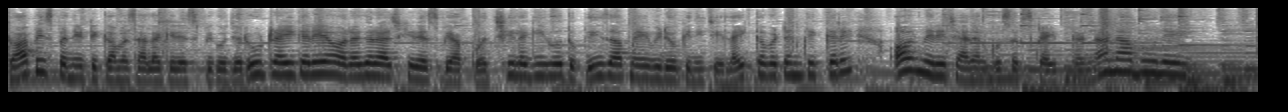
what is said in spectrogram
तो आप इस पनीर टिक्का मसाला की रेसिपी को ज़रूर ट्राई करें और अगर आज की रेसिपी आपको अच्छी लगी हो तो प्लीज़ आप मेरे वीडियो के नीचे लाइक का बटन क्लिक करें और मेरे चैनल को सब्सक्राइब करना ना भूलें।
